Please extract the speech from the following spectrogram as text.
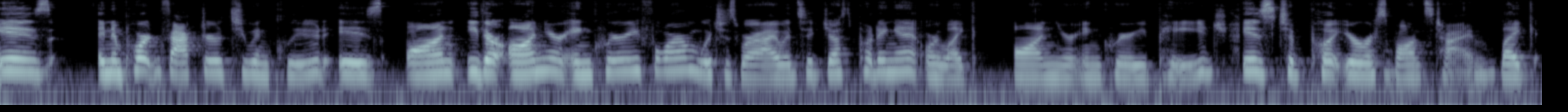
is an important factor to include is on either on your inquiry form, which is where I would suggest putting it, or like on your inquiry page is to put your response time. Like,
